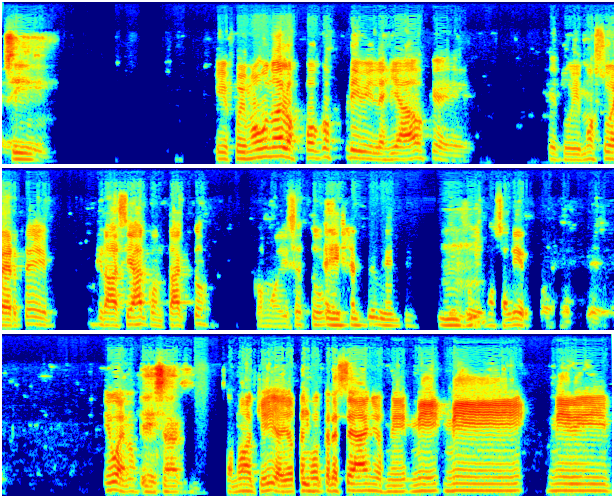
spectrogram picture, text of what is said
Sí. Y fuimos uno de los pocos privilegiados que, que tuvimos suerte gracias a contacto, como dices tú. Exactamente. Pudimos salir. Pues, este, y bueno, Exacto. estamos aquí, ya yo tengo 13 años. Mi, mi, mi, mi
